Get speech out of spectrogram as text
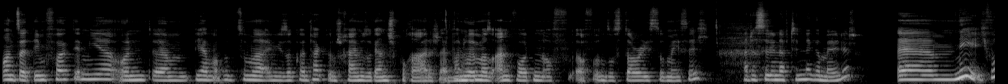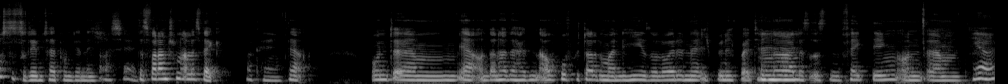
Und seitdem folgt er mir und ähm, wir haben ab und zu mal irgendwie so Kontakt und schreiben so ganz sporadisch. Einfach nur Mhm. immer so Antworten auf, auf unsere Stories so mäßig. Hattest du den auf Tinder gemeldet? Ähm, nee, ich wusste es zu dem Zeitpunkt ja nicht. Oh. Das war dann schon alles weg. Okay. Ja. Und ähm, ja, und dann hat er halt einen Aufruf gestartet und meinte, hier, so Leute, ne, ich bin nicht bei Tinder, Mhm. das ist ein Fake-Ding und ähm, Ja.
